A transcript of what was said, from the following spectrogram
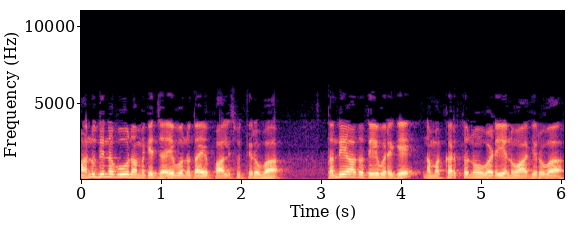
ಅನುದಿನವೂ ನಮಗೆ ಜಯವನ್ನು ದಯಪಾಲಿಸುತ್ತಿರುವ ತಂದೆಯಾದ ದೇವರಿಗೆ ನಮ್ಮ ಕರ್ತನೂ ಒಡೆಯನೂ ಆಗಿರುವ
